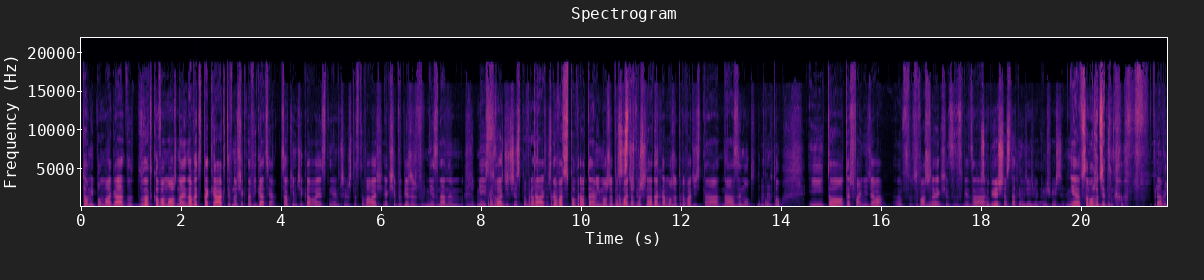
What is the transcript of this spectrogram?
to mi pomaga. Do- Dodatkowo można, nawet taka aktywność jak nawigacja. Całkiem ciekawa jest, nie wiem, czy już testowałeś, jak się wybierzesz w nieznanym Że miejscu. prowadzić cię z powrotem Tak, też, prowadź z powrotem i może Bo prowadzić po śladach, a może prowadzić na, na azymut do Mhm. punktu. I to też fajnie działa, zwłaszcza No. jak się zwiedza... Zgubiłeś się ostatnio gdzieś w jakimś mieście? Nie, w samolocie tylko. Prawie.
